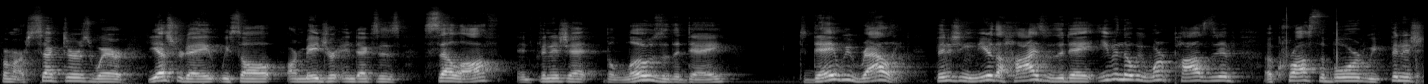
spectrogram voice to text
from our sectors, where yesterday we saw our major indexes sell off and finish at the lows of the day. Today we rallied, finishing near the highs of the day. Even though we weren't positive across the board, we finished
